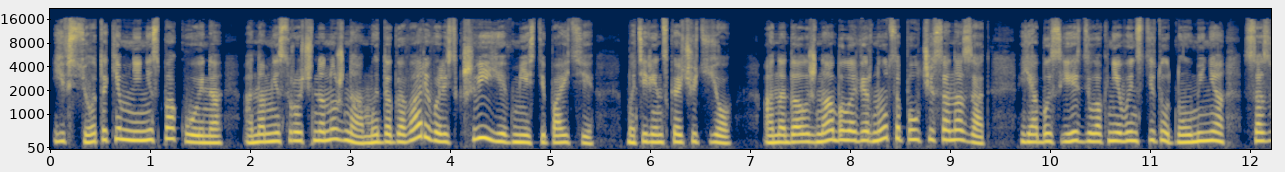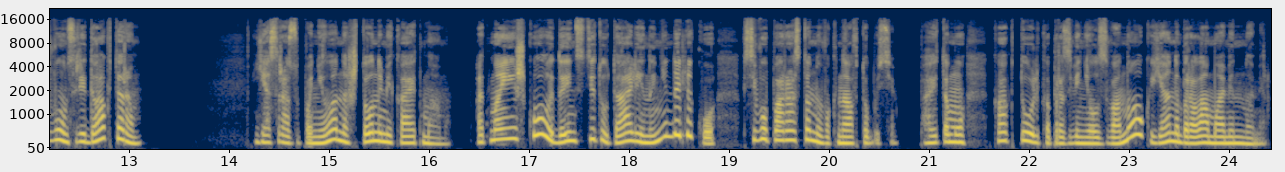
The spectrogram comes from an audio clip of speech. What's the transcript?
И все таки мне неспокойно. Она мне срочно нужна. Мы договаривались к швее вместе пойти. Материнское чутье. Она должна была вернуться полчаса назад. Я бы съездила к ней в институт, но у меня созвон с редактором. Я сразу поняла, на что намекает мама. От моей школы до института Алины недалеко, всего пара остановок на автобусе. Поэтому, как только прозвенел звонок, я набрала мамин номер.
